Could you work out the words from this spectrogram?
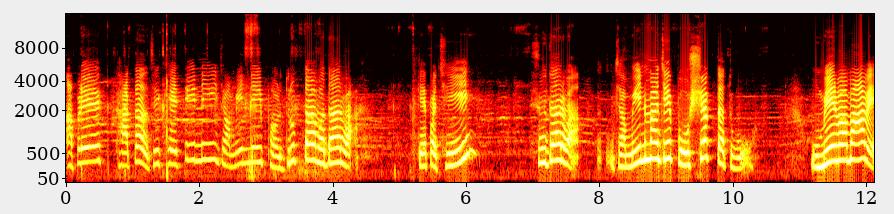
આપણે ખાતર જે ખેતીની જમીનની ફળદ્રુપતા વધારવા કે પછી સુધારવા જમીનમાં જે પોષક તત્વો ઉમેરવામાં આવે,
